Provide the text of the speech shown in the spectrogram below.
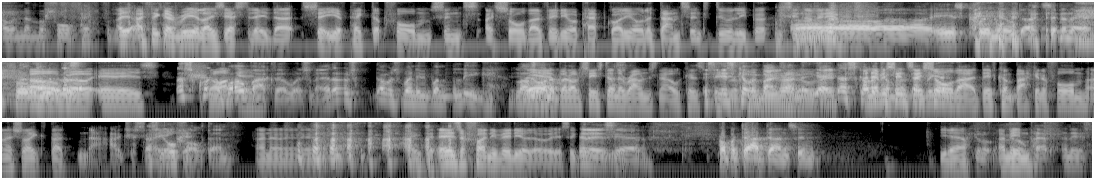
Our number four pick. For the I, I top think I realized yesterday that City have picked up form since I saw that video of Pep Guardiola dancing to Dua Lipa. Have you seen that video? Uh, it is criminal dancing, isn't it? For Oh, real. bro, it is. That's quite a Shocking. while back, though, wasn't it? That was that was when he won the league. Yeah, yeah, on but obviously it's done the rounds now because It's- it's coming back around. Yeah, that's And gotta ever since I saw year. that, they've come back in a form, and it's like that. Nah, I just That's I your hate it. fault then. I know. yeah. I it. It is a funny video though. It is. A good is, video, yeah. but- proper dad dancing. Yeah. Good I mean, old and it-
